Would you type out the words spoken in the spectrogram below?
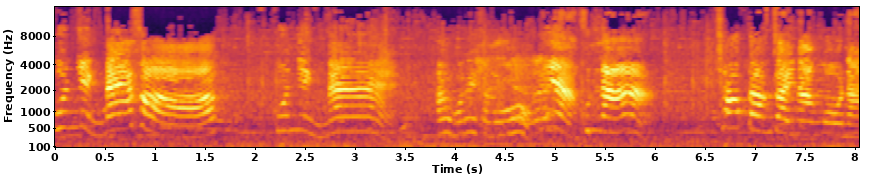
คุณหญิงแม่ค่ะ คุณหญิงแม่ อ้าวว่าไงคะลูก เนี่ยคุณนาชอบตามใจนางโมนา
